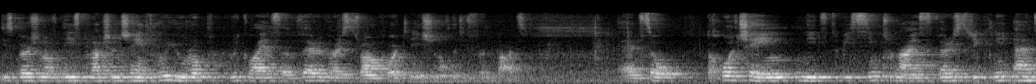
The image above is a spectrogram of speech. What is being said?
dispersion of this production chain through Europe requires a very, very strong coordination of the different parts. And so the whole chain needs to be synchronized very strictly and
